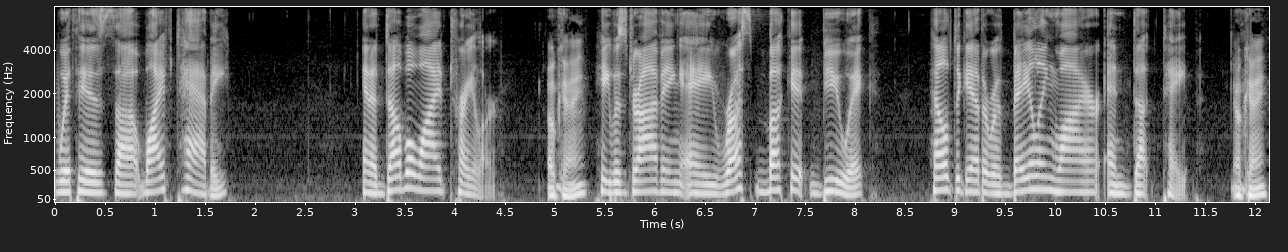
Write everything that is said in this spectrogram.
with his uh, wife Tabby in a double wide trailer. Okay. He was driving a rust bucket Buick held together with baling wire and duct tape. Okay.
